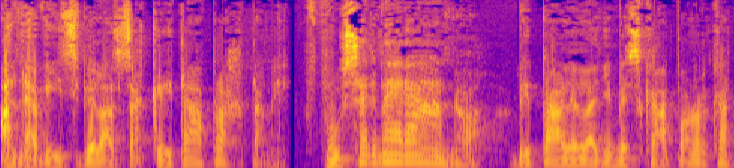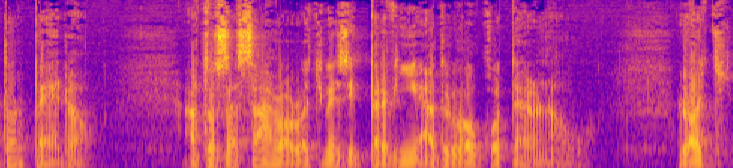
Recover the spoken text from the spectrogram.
a navíc byla zakrytá plachtami. V půl sedmé ráno vypálila německá ponorka torpédo a to zasáhlo loď mezi první a druhou kotelnou. Loď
